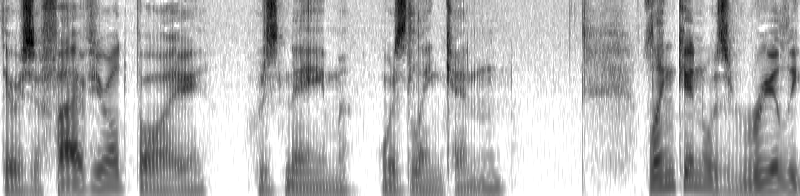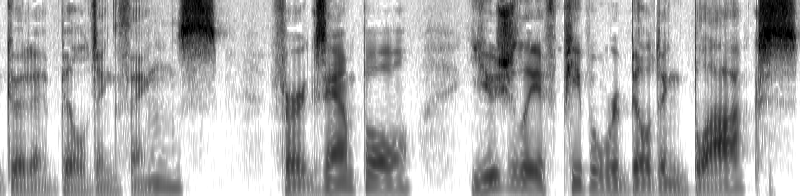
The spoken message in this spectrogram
there was a five year old boy whose name was Lincoln. Lincoln was really good at building things. For example, usually if people were building blocks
